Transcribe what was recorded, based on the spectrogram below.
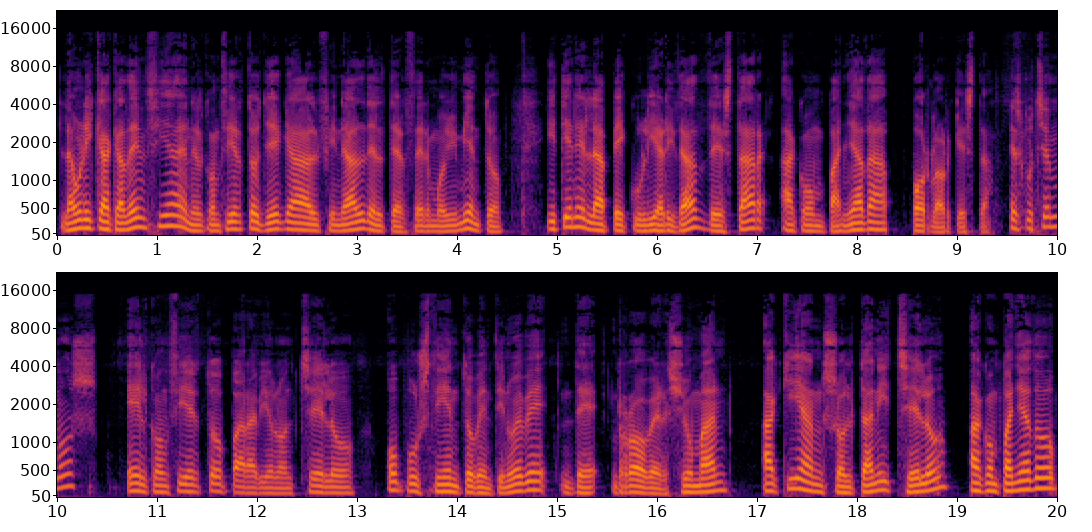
La única cadencia en el concierto llega al final del tercer movimiento y tiene la peculiaridad de estar acompañada por la orquesta. Escuchemos el concierto para violonchelo opus 129 de Robert Schumann, Akian Soltani cello, acompañado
